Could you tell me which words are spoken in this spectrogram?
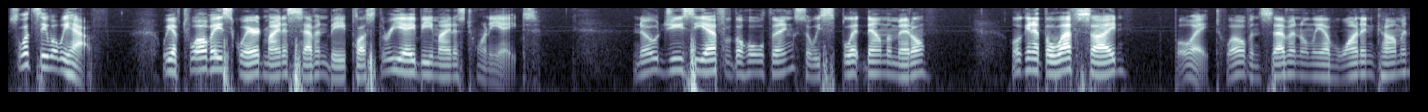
So let's see what we have. We have 12a squared minus 7b plus 3ab minus 28. No GCF of the whole thing, so we split down the middle. Looking at the left side, boy, 12 and 7 only have 1 in common.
